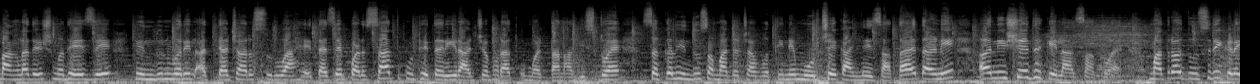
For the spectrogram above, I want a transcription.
बांगलादेशमध्ये जे हिंदूंवरील अत्याचार सुरू आहे त्याचे पडसाद कुठेतरी राज्यभरात उमटताना दिसतोय. सकल हिंदू समाजाच्या वतीने मोर्चे काढले जात आहेत आणि निषेध केला जातोय. मात्र दुसरीकडे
